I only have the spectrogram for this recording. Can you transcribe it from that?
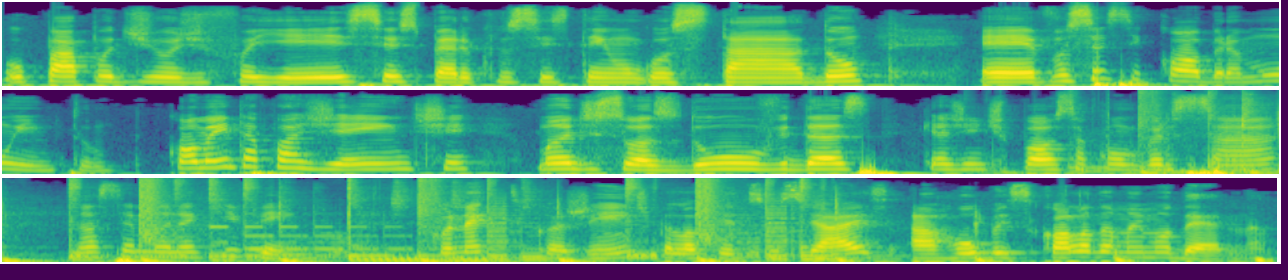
o papo de hoje foi esse. Eu espero que vocês tenham gostado. É, você se cobra muito? Comenta com a gente, mande suas dúvidas, que a gente possa conversar na semana que vem. Conecte com a gente pelas redes sociais, arroba Escola da Mãe Moderna.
